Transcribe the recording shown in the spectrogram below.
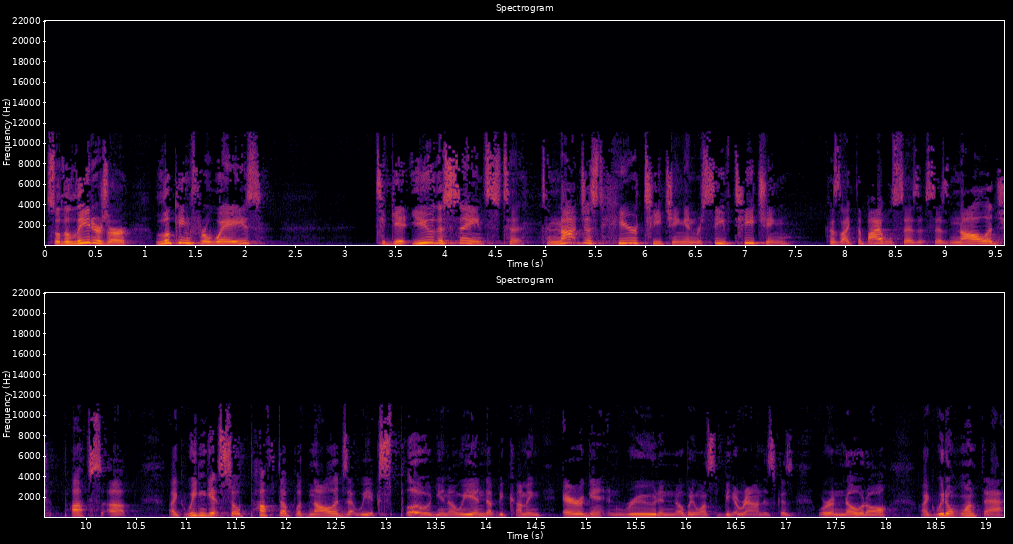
So the leaders are looking for ways to get you, the saints, to, to not just hear teaching and receive teaching, because like the Bible says, it says knowledge puffs up. Like we can get so puffed up with knowledge that we explode. You know, we end up becoming arrogant and rude, and nobody wants to be around us because we're a know it all. Like we don't want that.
